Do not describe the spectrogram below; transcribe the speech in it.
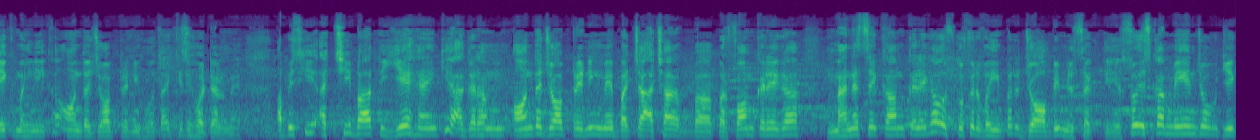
एक महीने का ऑन द जॉब ट्रेनिंग होता है किसी होटल में। अब इसकी अच्छी बात ये है कि अगर हम ऑन द जॉब ट्रेनिंग में बच्चा अच्छा परफॉर्म करेगा, मेहनत से काम करेगा, उसको फिर वहीं पर जॉब भी मिल सकती है। सो इसका मेन जो ये,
